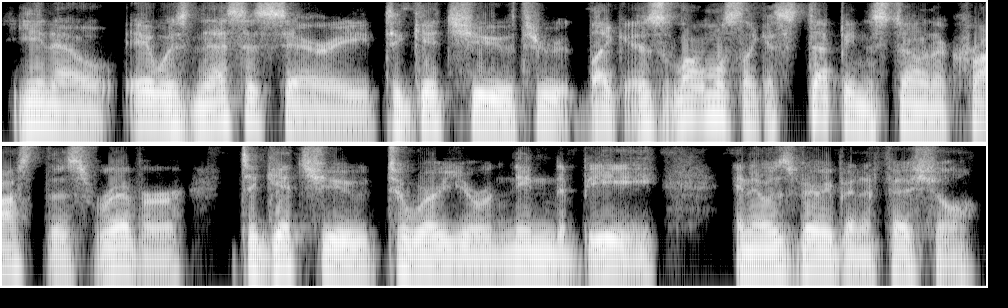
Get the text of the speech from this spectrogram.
you know, it was necessary to get you through, like, it's almost like a stepping stone across this river to get you to where you're needing to be. And it was very beneficial.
